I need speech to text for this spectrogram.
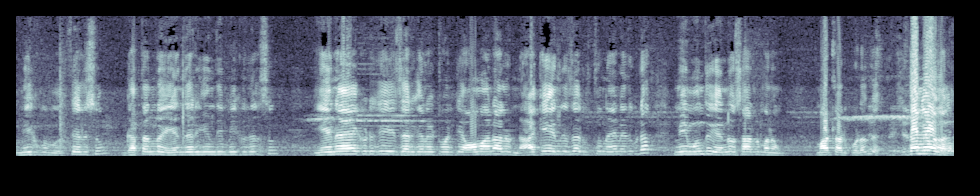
మీకు తెలుసు. గతంలో ఏం జరిగింది మీకు తెలుసు? ఏ నాయకుడికి జరిగినటువంటి అవమానాలు నాకే ఎందుకు జరుగుతున్నాయి అనేది కూడా మీ ముందు ఎన్నోసార్లు మనం మాట్లాడుకోవడం. ధన్యవాదాలు.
